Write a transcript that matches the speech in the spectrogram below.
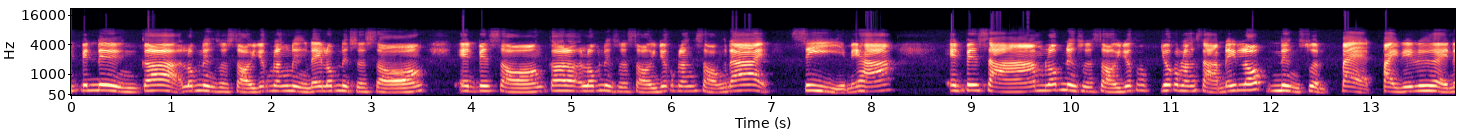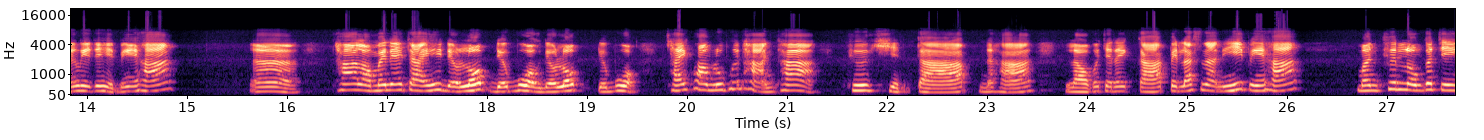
n เป็น 1 ก็ลบ1ส่วน2ยกกำลัง 1 ได้ลบ1ส่วน2 n เป็น 2 ก็ลบ1ส่วน2ยกกำลัง 2 ได้4ไหมคะ n เป็นสามลบหนึ่งส่วนสองยกยกกำลังสามได้ลบหนึ่งส่วนแปดไปเรื่อยๆ นักเรียนจะเห็นเป็นไงคะ อ่า ถ้าเราไม่แน่ใจให้เดี๋ยวลบ เดี๋ยวบวก เดี๋ยวลบ เดี๋ยวบวก ใช้ความรู้พื้นฐานค่ะ คือเขียนกราฟนะคะ เราก็จะได้กราฟเป็นลักษณะนี้เป็นไงคะ มันขึ้นลงก็จริง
